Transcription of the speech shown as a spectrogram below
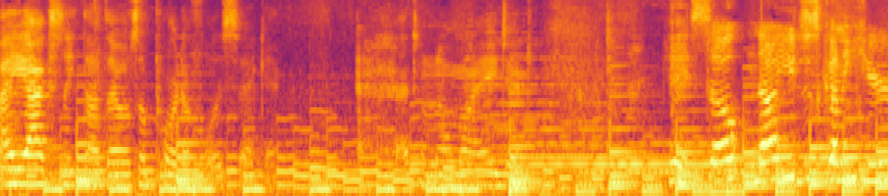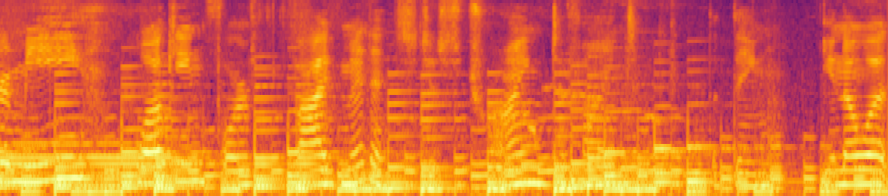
I actually thought that was a portal for a second. I don't know why I did. Okay, so now you're just gonna hear me walking for five minutes, just trying to find. You know what?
